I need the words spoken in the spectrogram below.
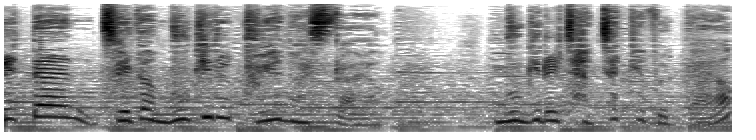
일단 제가 무기를 구해놨어요. 무기를 장착해볼까요?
